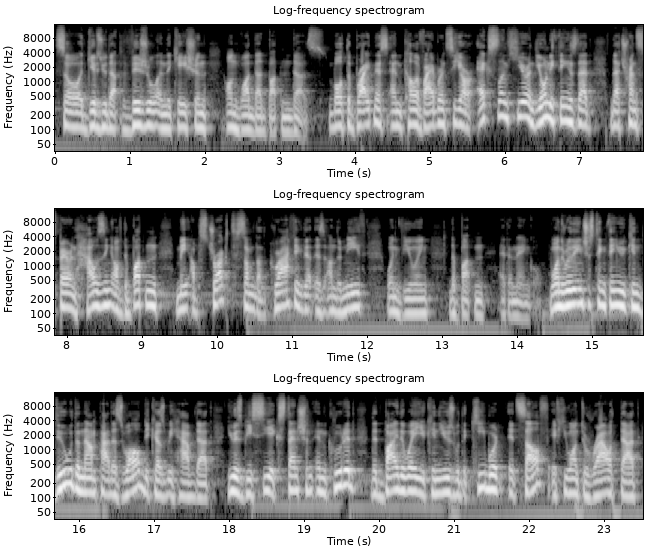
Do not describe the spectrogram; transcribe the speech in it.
so it gives you that visual indication on what that button does. Both the brightness and color vibrancy are excellent here and the only thing is that that transparent housing of the button may obstruct some that graphic that is underneath when viewing the button at an angle. One really interesting thing you can do with the numpad as well, because we have that USB-C extension included, that by the way, you can use with the keyboard itself if you want to route that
